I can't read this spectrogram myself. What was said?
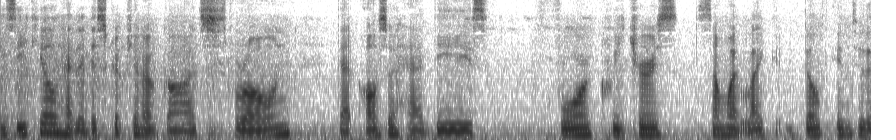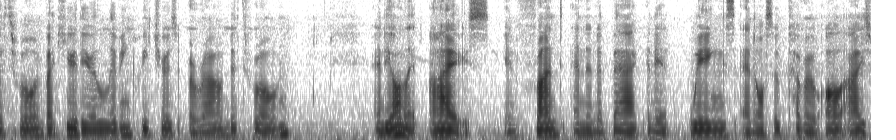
Ezekiel had a description of God's throne that also had these four creatures somewhat like built into the throne, but here they are living creatures around the throne and they all had eyes in front and in the back and they had wings and also cover all eyes.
